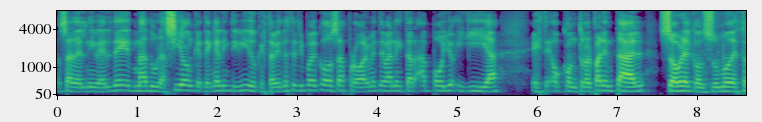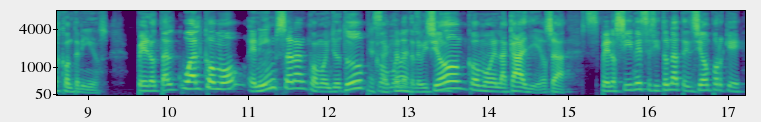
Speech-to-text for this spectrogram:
o sea, del nivel de maduración que tenga el individuo que está viendo este tipo de cosas, probablemente va a necesitar apoyo y guía este, o control parental sobre el consumo de estos contenidos. Pero tal cual como en Instagram, como en YouTube, como en la televisión, como en la calle. O sea, pero sí necesita una atención porque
